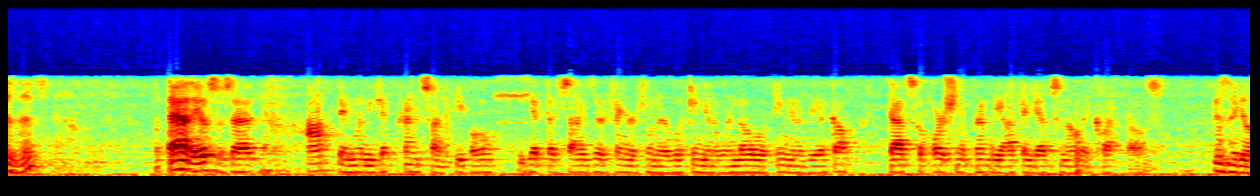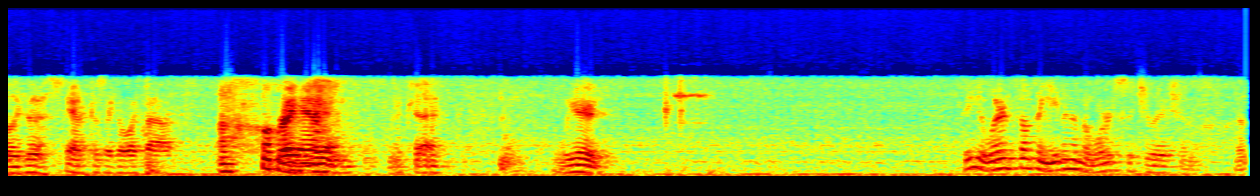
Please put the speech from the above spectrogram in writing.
is this now? What that is, is that often when you get prints on people, you get the size of their fingers when they're looking in a window, looking in a vehicle. That's the portion of print we often get, so now they collect those. Because they go like this. Yeah, because they go like that. Oh, Right hand. man. Okay. Weird. See, you learn something even in the worst situations. That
